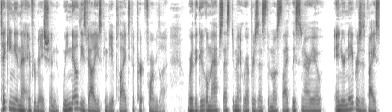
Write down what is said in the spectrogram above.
Taking in that information, we know these values can be applied to the PERT formula, where the Google Maps estimate represents the most likely scenario, and your neighbor's advice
